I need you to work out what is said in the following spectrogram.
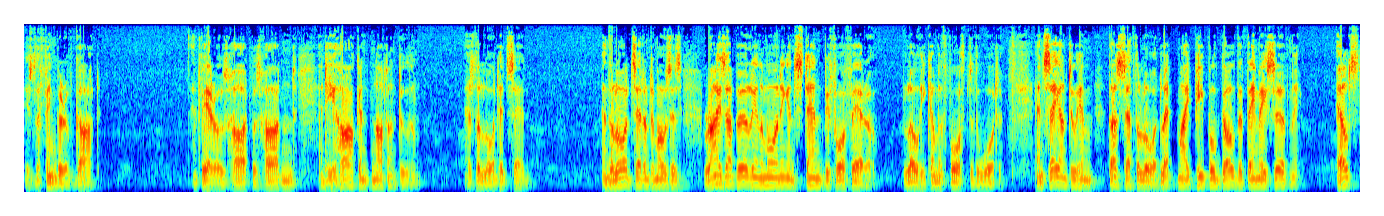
is the finger of God. And Pharaoh's heart was hardened, and he hearkened not unto them, as the Lord had said. And the Lord said unto Moses, Rise up early in the morning, and stand before Pharaoh. Lo, he cometh forth to the water. And say unto him, Thus saith the Lord, Let my people go, that they may serve me. Else,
